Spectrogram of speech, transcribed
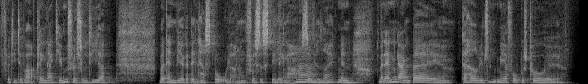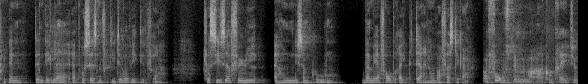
fordi det var planlagt hjemmefødsel, lige at hvordan virker den her stol, og nogle fødselsstillinger mm. og så mm. videre. Ikke? Men, men anden gang, der, der havde vi mere fokus på, øh, på den, den del af, af processen, fordi det var vigtigt for, for Sisse at føle, at hun ligesom kunne være mere forberedt der, end hun var første gang. Og fokus blev meget konkret jo.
